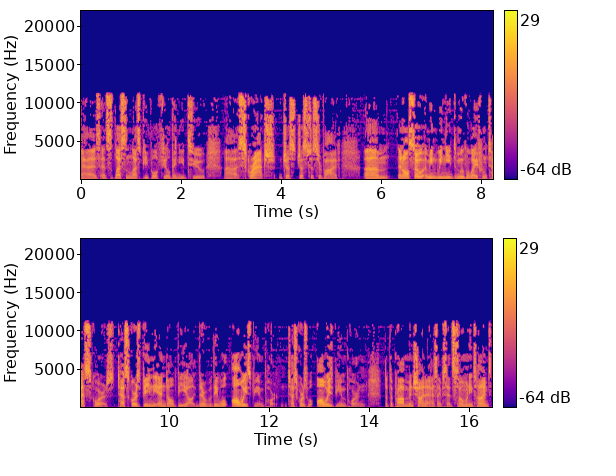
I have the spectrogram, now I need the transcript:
as as less and less people feel they need to uh, scratch just just to survive. Um, and also, I mean, we need to move away from test scores. Test scores being the end all be all. They're, they will always be important. Test scores will always be important. But the problem in China, as I've said so many times,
